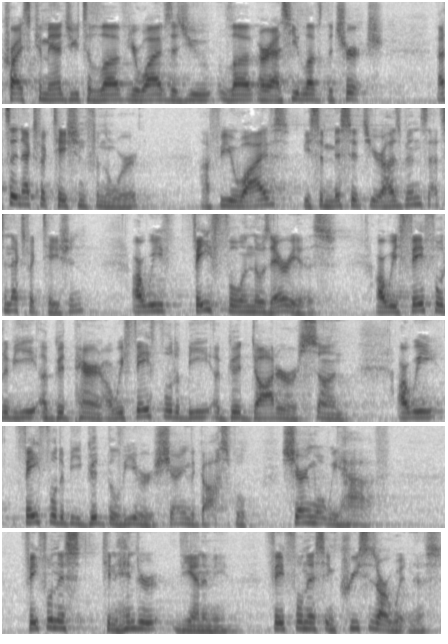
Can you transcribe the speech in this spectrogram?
Christ commands you to love your wives as you love or as he loves the church. That's an expectation from the word. Uh, for you wives, be submissive to your husbands. That's an expectation. Are we faithful in those areas? Are we faithful to be a good parent? Are we faithful to be a good daughter or son? Are we faithful to be good believers, sharing the gospel, sharing what we have? Faithfulness can hinder the enemy, Faithfulness increases our witness,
